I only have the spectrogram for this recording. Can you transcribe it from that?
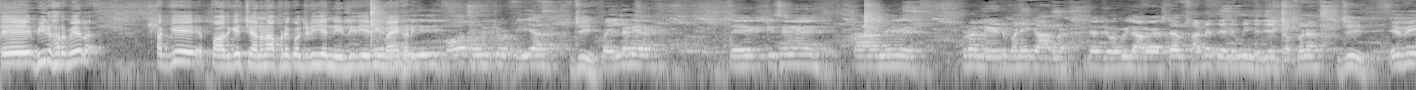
ਤੇ ਵੀਰ ਹਰਵੇਲ ਅੱਗੇ ਪਾ ਦਈਏ ਚਾਨਣਾ ਆਪਣੇ ਕੋਲ ਜਿਹੜੀ ਹੈ ਨੀਲੀ ਦੀ ਇਹ ਵੀ ਮੈਂ ਖੜੀ। ਦੀ ਬਹੁਤ ਸੋਹਣੀ ਝੋਟੀ ਆ। ਜੀ। ਪਹਿਲਣ ਆ। ਤੇ ਕਿਸੇ ਕਾਰਨ ਥੋੜਾ ਲੇਟ ਬਣੀ ਕਾਰਨ ਜਾਂ ਜੋ ਵੀ ਲਾ ਲਓ ਇਸ ਟਾਈਮ 3.5 ਮਹੀਨੇ ਦੀ ਗੱਬਣ ਜੀ। ਇਹ ਵੀ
